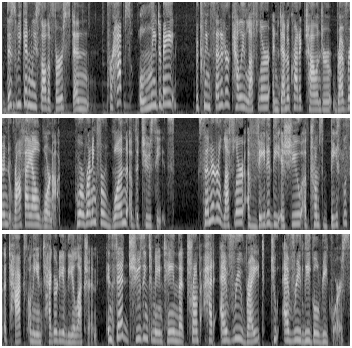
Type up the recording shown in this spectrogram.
this weekend we saw the first and perhaps only debate between Senator Kelly Loeffler and Democratic challenger Reverend Raphael Warnock, who are running for one of the two seats. Senator Loeffler evaded the issue of Trump's baseless attacks on the integrity of the election, instead, choosing to maintain that Trump had every right to every legal recourse,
